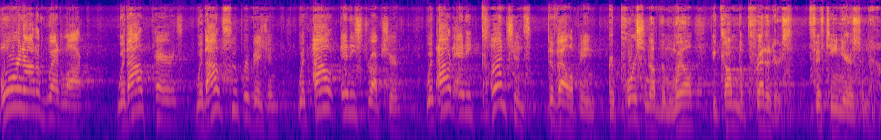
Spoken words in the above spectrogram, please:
born out of wedlock, without parents, without supervision, without any structure, without any conscience developing, a portion of them will become the predators 15 years from now.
